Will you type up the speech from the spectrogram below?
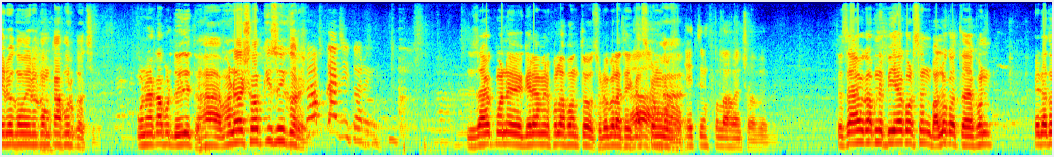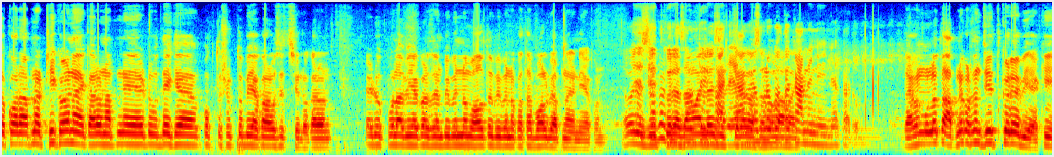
এরকম এরকম কাপড় করছে ওনার কাপড় ধুয়ে দিত? হ্যাঁ মানে ও সবকিছুই করে। সব কাজই করে। যাই হোক মানে গ্রামের ফলাফল তো ছোটবেলা থেকে কাজকর্ম করছে এতিম ফোলা হয় সব তো যাই হোক আপনি বিয়ে করছেন ভালো কথা। এখন এটা তো করা আপনার ঠিক হয় না কারণ আপনি একটু দেখে পোক্ত সুক্ত বিয়ে করা উচিত ছিল কারণ একটু পোলা বিয়ে করছেন বিভিন্ন মহল তো বিভিন্ন কথা বলবে আপনার নিয়ে এখন। ওই যে জিত করে জামাই লই জিত করে কথা কানে নেই না কারও। এখন মূলত আপনি করছেন জিত করে বিয়ে কি?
